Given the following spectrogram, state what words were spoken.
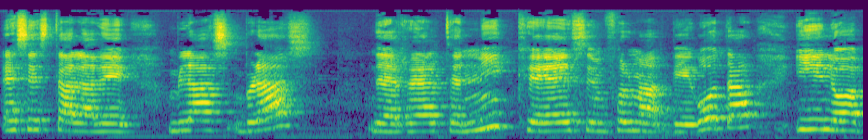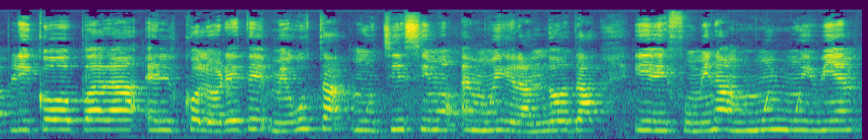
Es esta, la de Blush Brush de Real Technique, que es en forma de gota y lo aplico para el colorete. Me gusta muchísimo, es muy grandota y difumina muy muy bien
